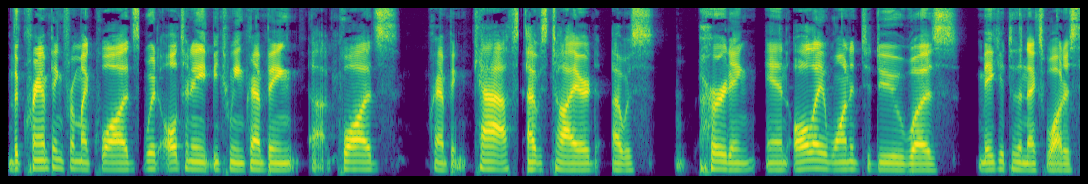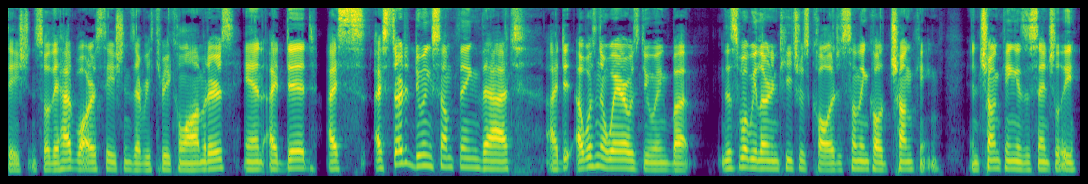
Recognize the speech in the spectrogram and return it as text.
The cramping from my quads would alternate between cramping uh, quads, cramping calves. I was tired. I was hurting, and all I wanted to do was make it to the next water station. So they had water stations every three kilometers, and I did. I I started doing something that I did. I wasn't aware I was doing, but this is what we learn in teachers college is something called chunking. And chunking is essentially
